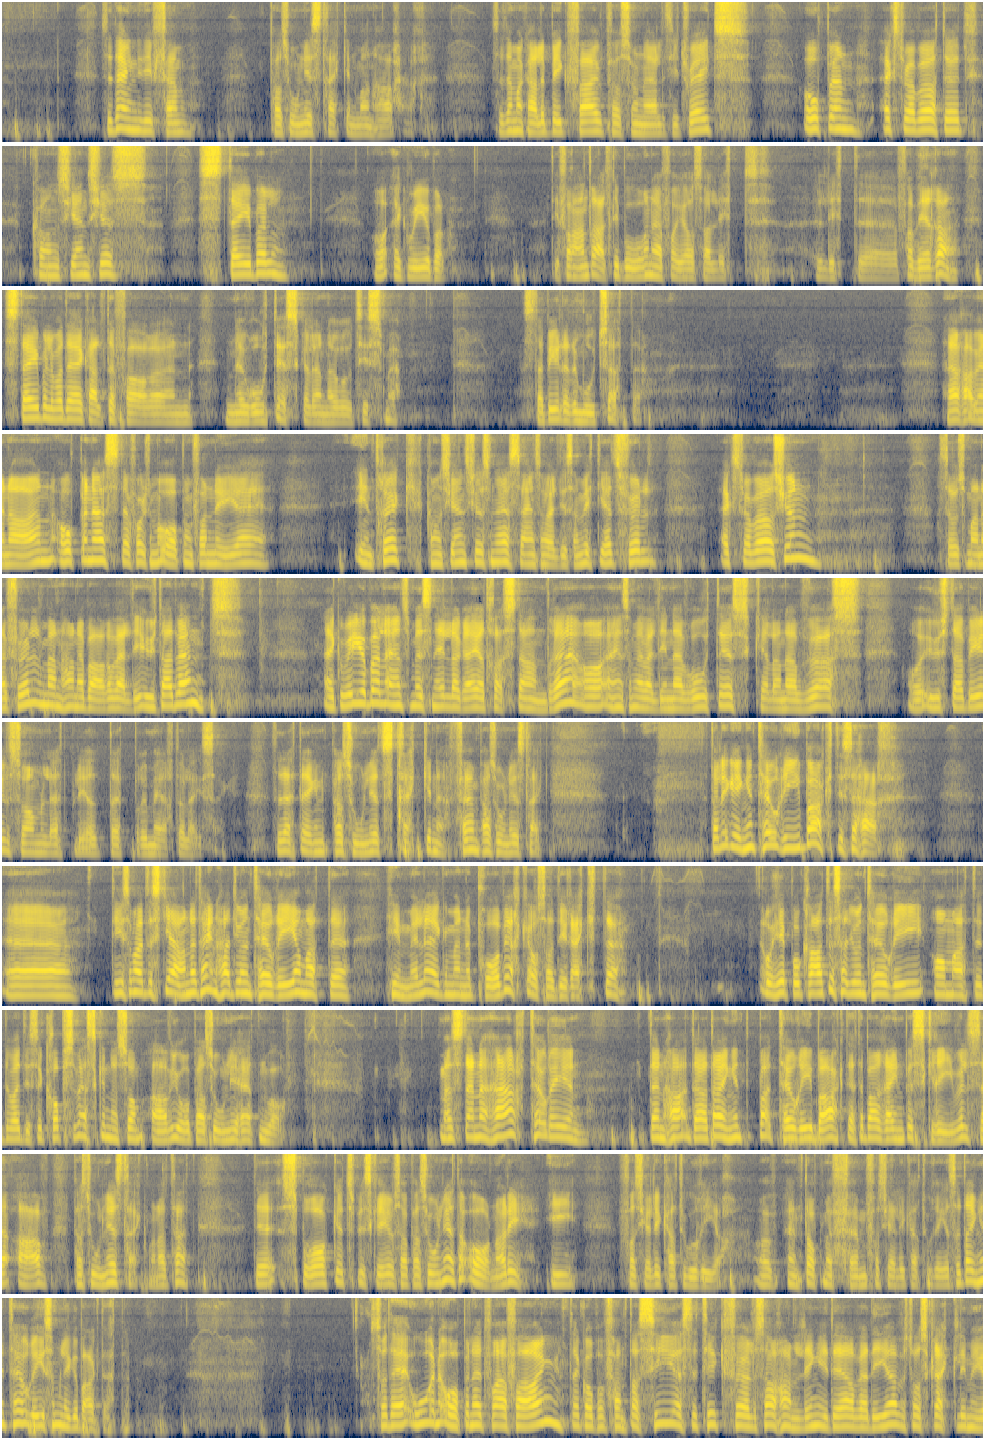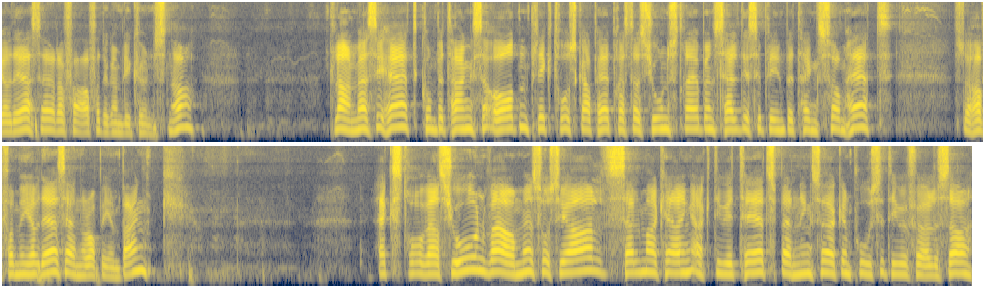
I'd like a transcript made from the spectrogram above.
Så Det er egentlig de fem personlighetstrekkene man har her. Så Det man kaller big five personality traits. Open, extraverted, conscientious, stable og agreeable. De forandrer alltid bordene for å gjøre seg litt, litt uh, eh, forvirra. Stable var det jeg kalte for en nevrotisk eller nevrotisme. Stabil er det motsatte. Her har vi en annen openness. Det er folk som er åpne for nye inntrykk. Conscientiousness er en som er veldig samvittighetsfull. Extraversion ser ut som han er full, men han er bare veldig utadvendt. Agreeable er en som er snill og grei og trøster andre, og en som er veldig nevrotisk eller nervøs og ustabil, som lett blir deprimert og lei seg. Så Dette er egentlig personlighetstrekkene. Fem personlighetstrekk. Det ligger ingen teori bak disse her. Eh, de som hadde stjernetegn, hadde jo en teori om at eh, himmellegemene påvirker oss direkte. Og Hippokrates hadde jo en teori om at det var disse kroppsvæskene som avgjorde personligheten vår. Mens denne her teorien har, det er ingen teori bak. Dette er bare ren beskrivelse av personlighetstrekk. Man har tatt det språkets beskrivelse av personlighet og ordna de i forskjellige kategorier. Og endte opp med fem forskjellige kategorier. Så det er ingen teori som ligger bak dette. Så det er òg en åpenhet for erfaring. Det går på fantasi, estetikk, følelser, handling, ideer, verdier. Hvis du har skrekkelig mye av det, så er det fare for at du kan bli kunstner. Planmessighet, kompetanse, orden, plikt, troskaphet, prestasjonsstreben, selvdisiplin, betenksomhet. Hvis du har for mye av det, så ender du opp i en bank. Ekstroversjon, varme, sosial, selvmarkering, aktivitet, spenningssøken, positive følelser.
